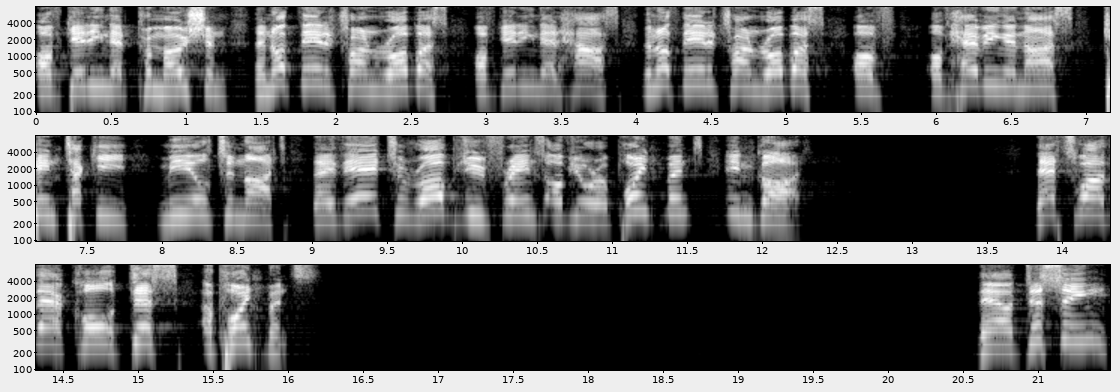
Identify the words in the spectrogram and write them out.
of getting that promotion. They're not there to try and rob us of getting that house. They're not there to try and rob us of, of having a nice Kentucky meal tonight. They're there to rob you, friends, of your appointment in God. That's why they are called disappointments. They are dissing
